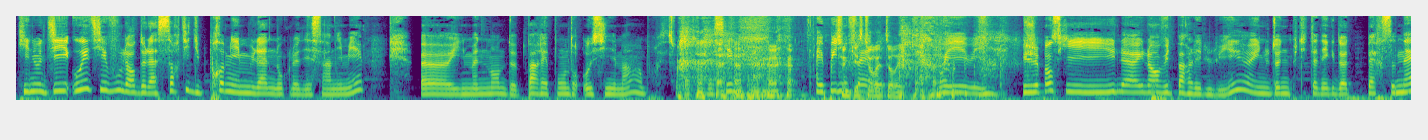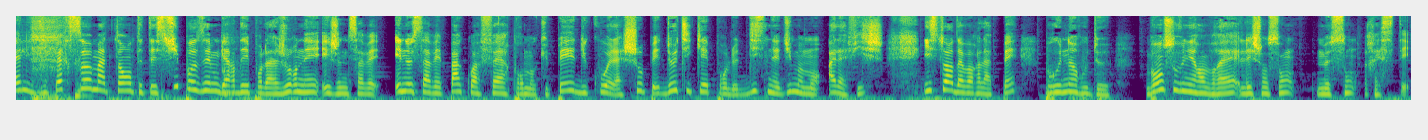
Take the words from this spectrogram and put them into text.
Qui nous dit Où étiez-vous lors de la sortie du premier Mulan, donc le dessin animé? Euh, Il me demande de pas répondre au cinéma, hein, pour que ce soit pas trop facile. Et puis il C'est une fait- question rhétorique. Oui, oui. Je pense qu'il a, il a envie de parler de lui. Il nous donne une petite anecdote personnelle. Il dit Perso, ma tante était supposée me garder pour la journée et je ne savais, et ne savait pas quoi faire pour m'occuper. Du coup, elle a chopé deux tickets pour le Disney du moment à l'affiche, histoire d'avoir la paix pour une heure ou deux. Bon souvenir en vrai, les chansons me sont restées.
